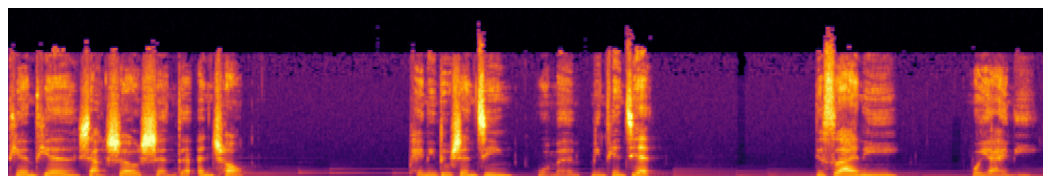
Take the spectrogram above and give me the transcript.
天天享受神的恩宠。陪你读圣经，我们明天见。耶稣爱你，我也爱你。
